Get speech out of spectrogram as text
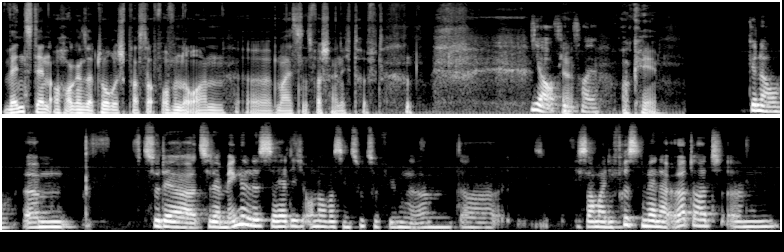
wenn es denn auch organisatorisch passt, auf offene Ohren äh, meistens wahrscheinlich trifft. ja, auf jeden ja. Fall. Okay. Genau. Ähm, zu der, zu der Mängelliste hätte ich auch noch was hinzuzufügen. Ähm, da, ich sag mal, die Fristen werden erörtert. Ähm,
